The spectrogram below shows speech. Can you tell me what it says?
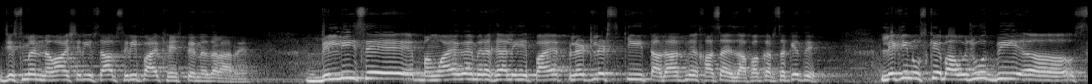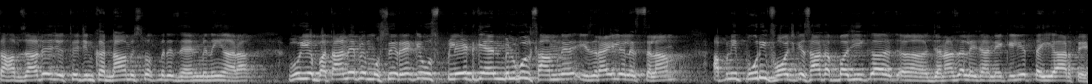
جس میں نواز شریف صاحب سری پائے کھینچتے نظر آ رہے ہیں۔ دلی سے منگوائے گئے میرے خیال ہے یہ پائے پلیٹلیٹس کی تعداد میں خاصا اضافہ کر سکے تھے۔ لیکن اس کے باوجود بھی صاحبزادے جو تھے، جن کا نام اس وقت میرے ذہن میں نہیں آ رہا، وہ یہ بتانے پہ مصر ہے کہ اس پلیٹ کے این بالکل سامنے، اسرائیل علیہ السلام اپنی پوری فوج کے ساتھ ابا جی کا جنازہ لے جانے کے لیے تیار تھے۔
